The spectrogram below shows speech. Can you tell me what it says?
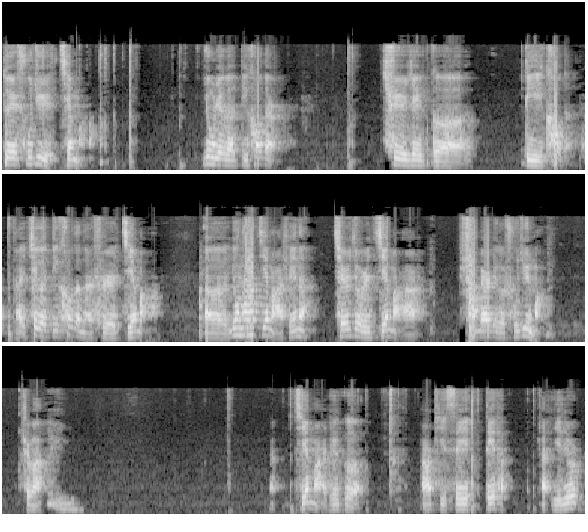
对数据解码，用这个 decoder。去这个 decode，哎，这个 decode 呢是解码，呃，用它解码谁呢？其实就是解码上边这个数据嘛，是吧？解码这个 RPC data，哎，也就是，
